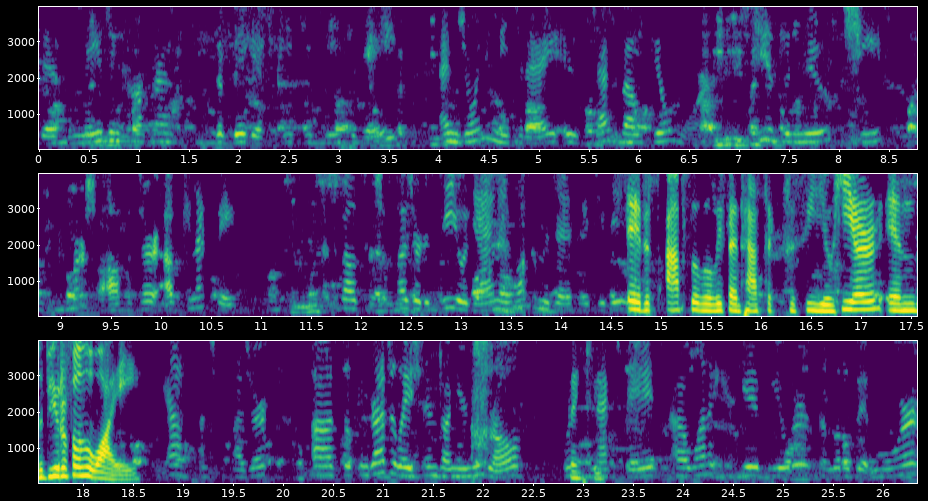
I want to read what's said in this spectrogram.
this amazing conference, the biggest PTC to date. And joining me today is Jezebel Gilmore. She is the new Chief Commercial Officer of ConnectBase. Jezebel, it's such a pleasure to see you again and welcome to JSA TV. It is absolutely fantastic to see you here in the beautiful Hawaii. Yes, such a pleasure. Uh, so congratulations on your new role with Thank. ConnectBase. Uh, why don't you give viewers a little bit more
